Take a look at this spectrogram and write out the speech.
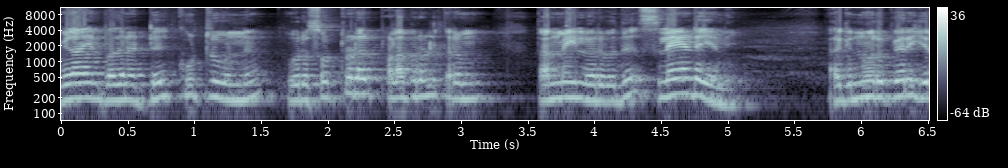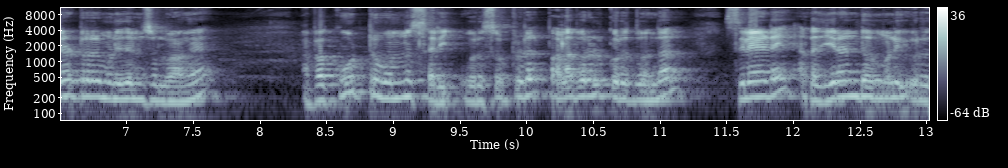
வினாயன் பதினெட்டு கூற்று ஒன்று ஒரு சொற்றொடர் பல பொருள் தரும் தன்மையில் வருவது சிலேடை அணி. அதுக்கு இன்னொரு பேர் இரட்டொடர் மொழிதல்னு சொல்லுவாங்க. அப்போ கூற்று ஒன்று சரி. ஒரு சொற்றொடர் பல பொருள் கொடுத்து வந்தால் சிலேடை அல்லது இரண்டு மொழி ஒரு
